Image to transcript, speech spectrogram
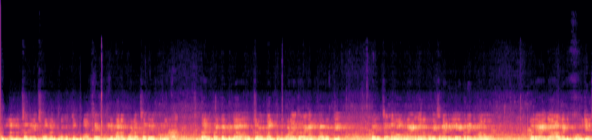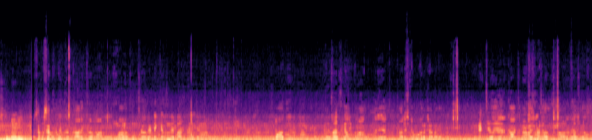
పిల్లలను చదివించుకోమని ప్రభుత్వం ప్రోత్సహిస్తుంది మనం కూడా చదివిస్తున్నాం. దానికి తగ్గట్టుగా ఉద్యోగ కల్పన కూడా జరగాలి కాబట్టి మరి చంద్రబాబు నాయుడు గారు ఒక విజనరీ లీడర్ అని మనం మరి ఆయన ఆల్రెడీ ప్రూవ్ చేసుకున్నారు. కార్యక్రమాన్ని ప్రారంభించారు. ఉపాధి అనే యొక్క కార్యక్రమం ఈరోజు కాకినాడ ఇన్ఛార్జ్ మంత్రిగా ఈరోజు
